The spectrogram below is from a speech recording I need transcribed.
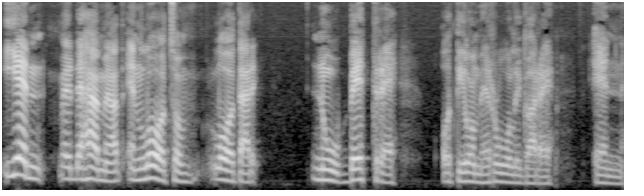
igen det här med att en låt som låter nog bättre och till och med roligare än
